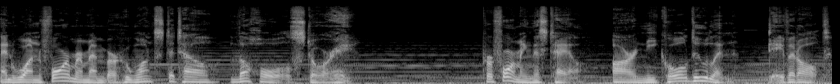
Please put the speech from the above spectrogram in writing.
and one former member who wants to tell the whole story. performing this tale are Nikolle Doolin, David Ault,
